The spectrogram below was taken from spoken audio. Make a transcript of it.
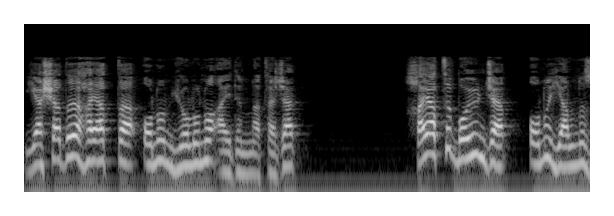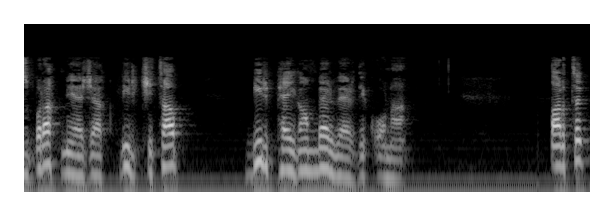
yaşadığı hayatta onun yolunu aydınlatacak, hayatı boyunca onu yalnız bırakmayacak bir kitap, bir peygamber verdik ona. Artık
